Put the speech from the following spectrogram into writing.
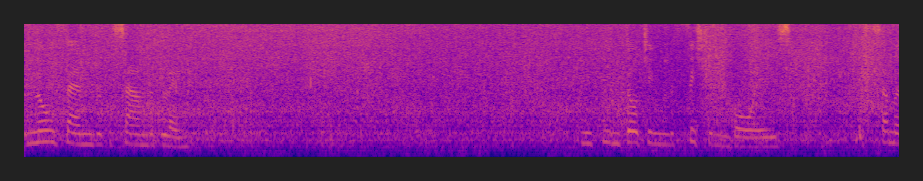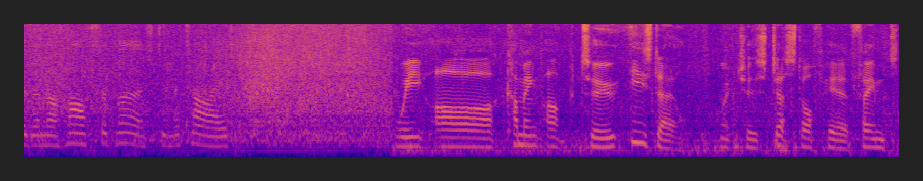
the north end of the Sound of Luing. We've been dodging the fishing boys. Some of them are half submerged in the tide. we are coming up to Easdale, which is just off here, famous,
